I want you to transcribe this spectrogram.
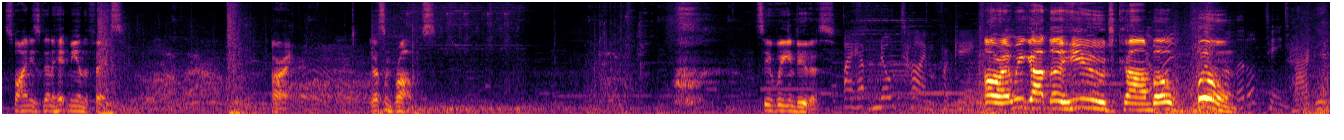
It's fine, he's gonna hit me in the face. Alright. We got some problems. Let's see if we can do this. I have no time for games. Alright, we got the huge combo. Boom! Little tink. Target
